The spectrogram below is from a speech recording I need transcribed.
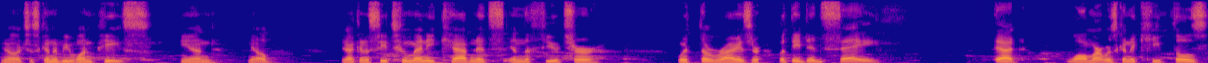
you know, it's just going to be one piece. And, you know, you're not going to see too many cabinets in the future with the riser. But they did say that Walmart was going to keep those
